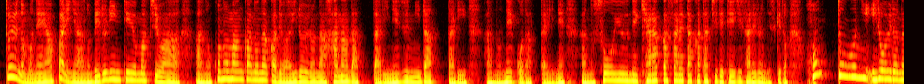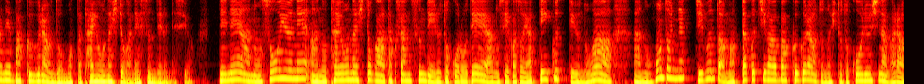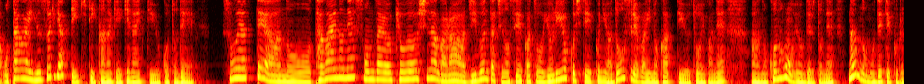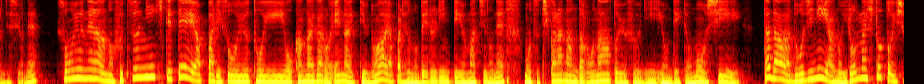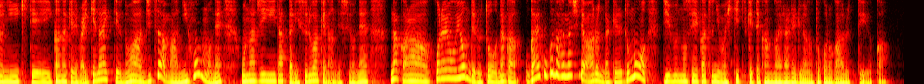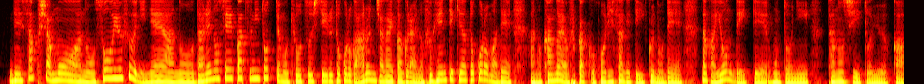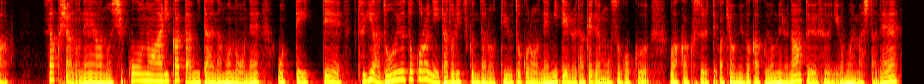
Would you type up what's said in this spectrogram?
というのもね、やっぱりね、あの、ベルリンっていう街は、あの、この漫画の中ではいろいろな花だったり、ネズミだったり、あの、猫だったりね、あの、そういうね、キャラ化された形で提示されるんですけど、本当にいろいろなね、バックグラウンドを持った多様な人がね、住んでるんですよ。でね、あの、そういうね、あの、多様な人がたくさん住んでいるところで、あの、生活をやっていくっていうのは、あの、本当にね、自分とは全く違うバックグラウンドの人と交流しながら、お互い譲り合って生きていかなきゃいけないっていうことで、そうやって、あの、互いのね、存在を許容しながら、自分たちの生活をより良くしていくにはどうすればいいのかっていう問いがね、あの、この本を読んでるとね、何度も出てくるんですよね。そういうね、あの、普通に生きてて、やっぱりそういう問いを考えざるを得ないっていうのは、やっぱりそのベルリンっていう街のね、持つ力なんだろうなというふうに読んでいて思うし、ただ、同時に、あの、いろんな人と一緒に生きていかなければいけないっていうのは、実はまあ、日本もね、同じだったりするわけなんですよね。だから、これを読んでると、なんか、外国の話ではあるんだけれども、自分の生活にも引きつけて考えられるようなところがあるっていうか。で、作者も、あの、そういうふうにね、あの、誰の生活にとっても共通しているところがあるんじゃないかぐらいの普遍的なところまで、あの、考えを深く掘り下げていくので、なんか読んでいて本当に楽しいというか、作者のね、あの思考のあり方みたいなものをね、追っていって、次はどういうところにたどり着くんだろうっていうところをね、見ているだけでもすごくワクワクするっていうか興味深く読めるなというふうに思いましたね。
